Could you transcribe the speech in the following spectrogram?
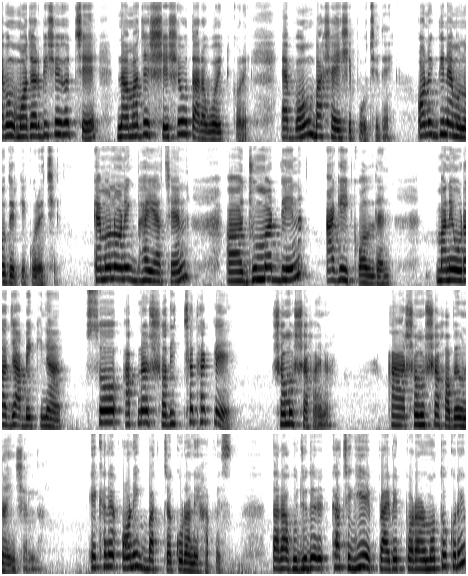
এবং মজার বিষয় হচ্ছে, নামাজের শেষেও তারা ওয়েট করে এবং বাসায় এসে পৌঁছে দেয়। অনেক দিন এমন ওদেরকে করেছে। এমন অনেক ভাই আছেন জুম্মার দিন আগেই কল দেন মানে ওরা যাবে কি না সো, আপনার সদিচ্ছা থাকলে সমস্যা হয় না। আর সমস্যা হবেও না, ইনশাল্লাহ। এখানে অনেক বাচ্চা কোরআনে হাফেজ। তারা হুজুরের কাছে গিয়ে প্রাইভেট পড়ার মতো করে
